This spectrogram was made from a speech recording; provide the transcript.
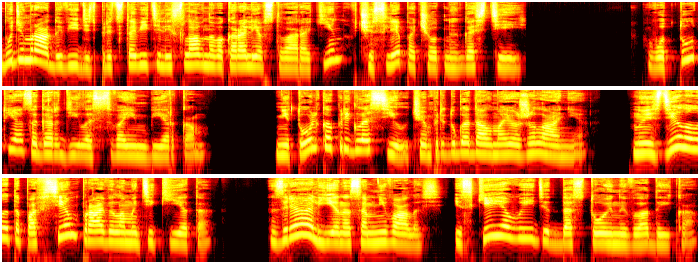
Будем рады видеть представителей славного королевства Аракин в числе почетных гостей. Вот тут я загордилась своим Берком. Не только пригласил, чем предугадал мое желание, но и сделал это по всем правилам этикета. Зря Альена сомневалась, из Кея выйдет достойный владыка.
